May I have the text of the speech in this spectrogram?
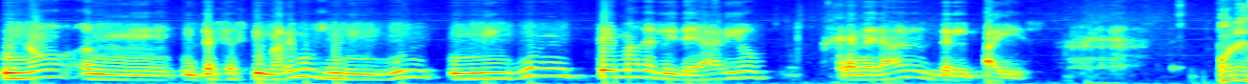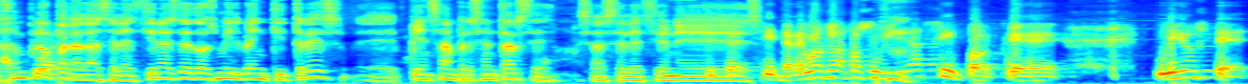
No mm, desestimaremos ningún, ningún tema del ideario general del país. Por ejemplo, para las elecciones de 2023, eh, ¿piensan presentarse esas elecciones? Si, tenemos la posibilidad, sí, porque, mire usted,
